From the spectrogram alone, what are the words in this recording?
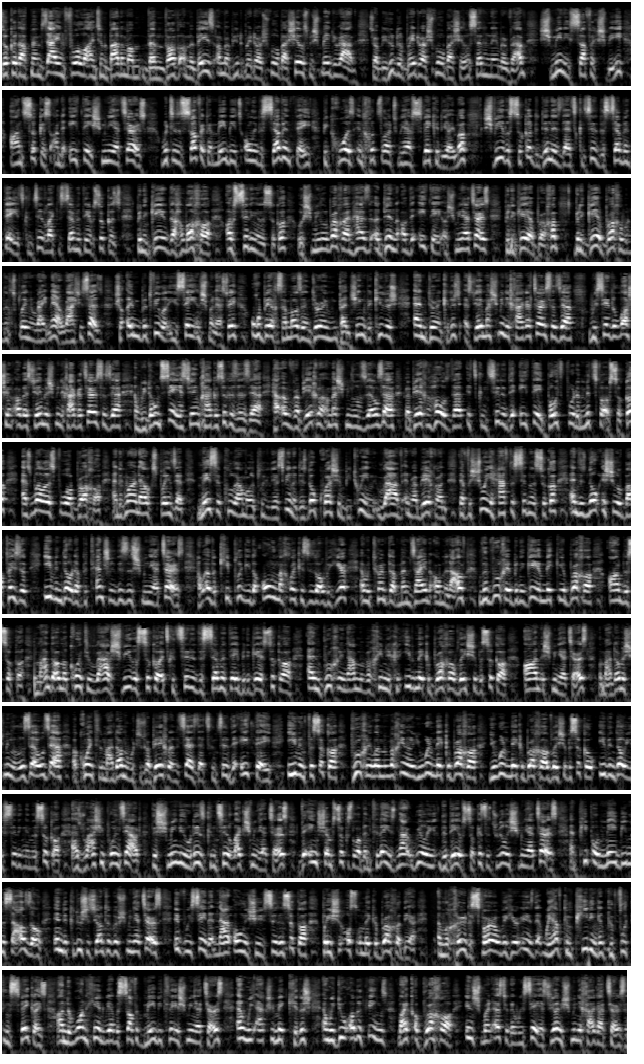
Daf Mem Zayin, four lines on the bottom of Mem Vav Amar Beis, Amar Yehuda Breder Shmuel Mishmei Rav. So Rabbi Yehuda Breder Shmuel Bashelis said the name of Rav, Shmini Suffolk Shvi, on Sukkot, on the eighth day, Shmini Atzeres, which is a suffix that maybe it's only the seventh day, because in Chutzlarts we have Sveka Diyama. Shvi the Sukkah, the din is that it's considered the seventh day, it's considered like the seventh day of Sukkot, been negated the halacha of sitting in the Sukkah, Ushmini Bracha, and has a din of the eighth day of Shmini Atzeres, Benegea Bracha. Benegea Bracha, we're going to explain it right now. Rashi says, Sha'im Betfila, you say in Shemon Esrei, or Berchas Hamazon during benching, the Kiddush, and during Kiddush, Esrei Mashmini Chag Atzeres says, we say the Lashon of Esrei Mashmini Chag Atzeres says, and we don't say Esrei Chag Sukkah says, however, Rabbi Yechon Mashmini Zelzel, Rabbi Yechon holds that it's considered the eighth day, both for the mitzvah of Sukkah as well as for bracha. And the Gemara now explains that Mesa There's no question between Rav and Rabbi Yechon that for sure you have to sit in the Sukkah, and there's no issue of Baltaisiv, even though that potentially this is Shmini Atzeres. However, keep plugging, the only machlekes is over here, and we turn to Mem Zayin Al Minal, Levruche making a bracha on the Sukkah. Manda according to Rav Shvila Sukkah, it's considered the seventh day Benegayim Sukkah, and Bruche Nam you could even make a bracha of Leisha Sukkah on Shmini Atzeres. Lamandam Shmini Lezeh Lezeh, according to the Mandam, which is Rabbi Yechon, it says that's considered the eighth day, even for Sukkah, Bruche Lam Vachim, you wouldn't make a bracha, you wouldn't make a bracha of Leisha Sukkah, even though you're sitting in the Sukkah. As Rashi points out, the Shmini, who is considered like Shmini Atzeres, the Ein Shem Sukkot love, and today is not really the day of Sukkot, it's really Shmini Atzeres, and people may be misalzel in the Kedushas Yontav of Shmini Atzeres if we say that not only should you sit in Sukkah, but you should also make a bracha there. And the Svar over here is that we have competing and conflicting svekais. On the one hand, we have a suffix, maybe today is Shmini Atzeres, and we actually make Kiddush, and we do other things like a bracha in Shemon Esrei that we say, it's Yom Shmini Chag Atzeres,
